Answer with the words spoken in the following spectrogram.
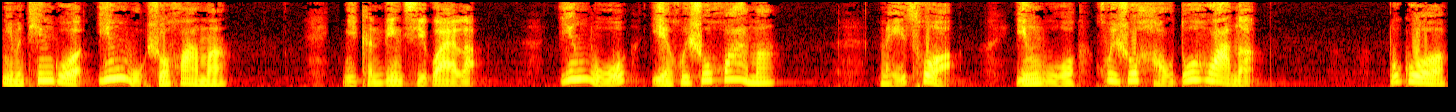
你们听过鹦鹉说话吗？你肯定奇怪了，鹦鹉也会说话吗？没错，鹦鹉会说好多话呢。不过，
